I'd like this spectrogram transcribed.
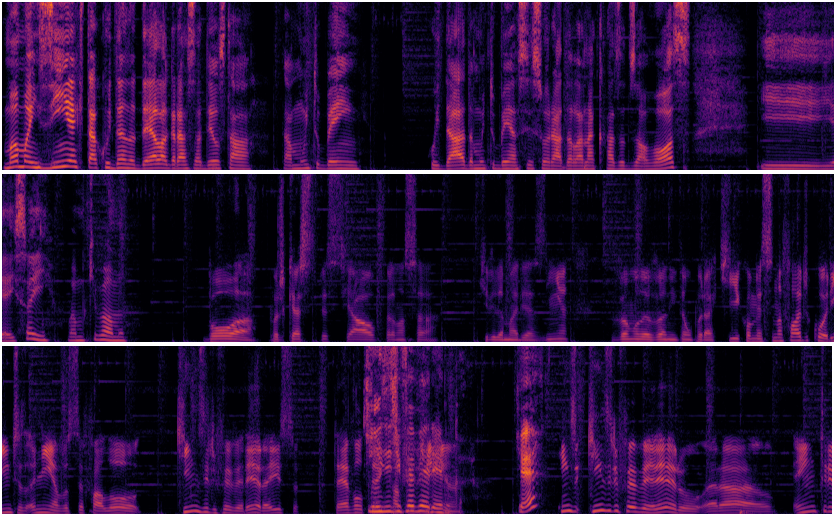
mamãezinha que tá cuidando dela, graças a Deus tá, tá muito bem cuidada, muito bem assessorada lá na casa dos avós. E é isso aí, vamos que vamos. Boa, podcast especial para nossa querida Mariazinha. Vamos levando então por aqui. Começando a falar de Corinthians. Aninha, você falou 15 de fevereiro, é isso? Até voltei 15 de fevereiro, cara. Quê? 15, 15 de fevereiro era entre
